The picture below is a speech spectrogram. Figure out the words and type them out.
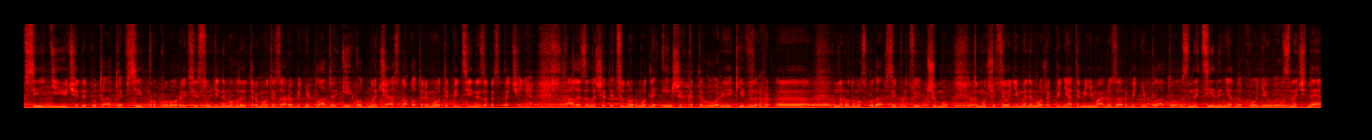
всі діючі депутати, всі прокурори і всі судді не могли отримувати заробітну плату і одночасно отримувати пенсійне забезпечення, але залишити цю норму для інших категорій, які в е, народному господарстві працюють. Чому? Тому що сьогодні ми не можемо підняти мінімальну заробітну плату, знецінення доходів значне,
